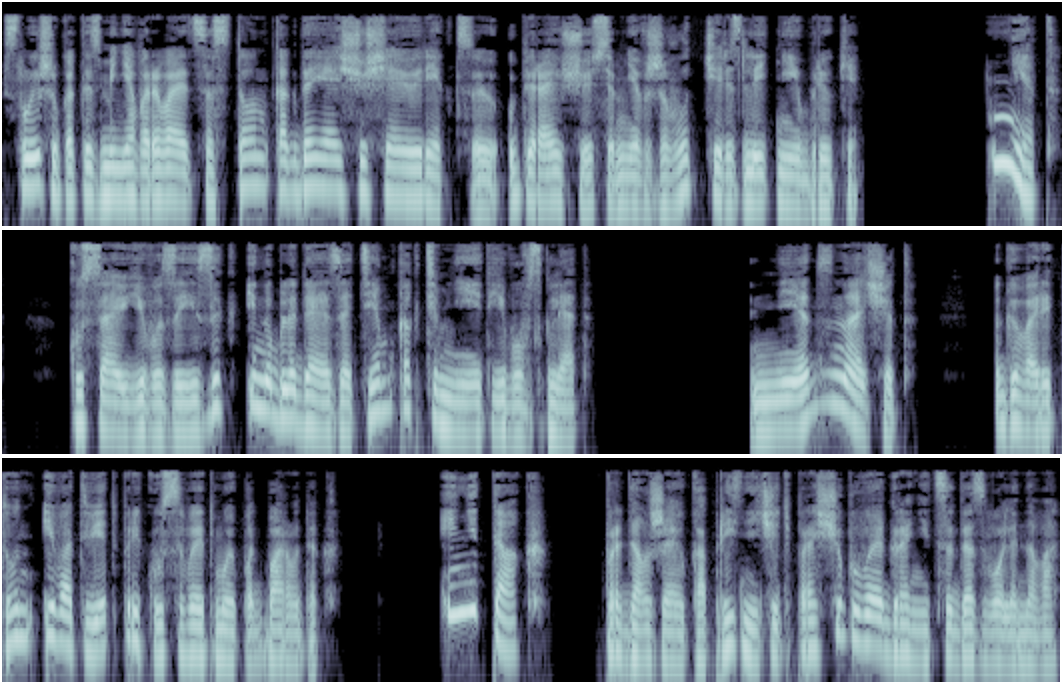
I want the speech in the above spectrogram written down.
Слышу, как из меня вырывается стон, когда я ощущаю эрекцию, упирающуюся мне в живот через летние брюки. «Нет», — кусаю его за язык и наблюдая за тем, как темнеет его взгляд. «Нет, значит», — говорит он и в ответ прикусывает мой подбородок. «И не так», — продолжаю капризничать, прощупывая границы дозволенного.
